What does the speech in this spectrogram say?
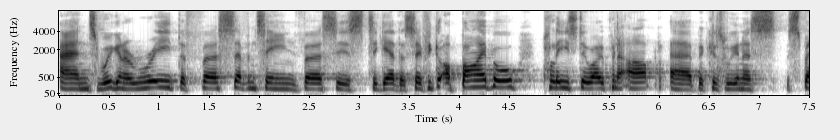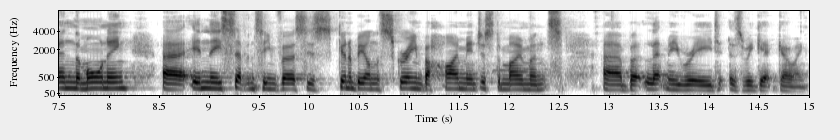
And we're going to read the first 17 verses together. So if you've got a Bible, please do open it up uh, because we're going to s- spend the morning uh, in these 17 verses. It's going to be on the screen behind me in just a moment, uh, but let me read as we get going.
